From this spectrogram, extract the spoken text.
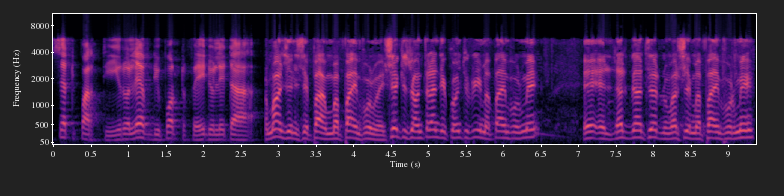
cette partie relève du portefeuille de l'État. Moi, je ne sais pas, on ne m'a pas informé. Ceux qui sont en train de construire ne m'ont pas informé. Et l'administrateur du marché ne m'a pas informé.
